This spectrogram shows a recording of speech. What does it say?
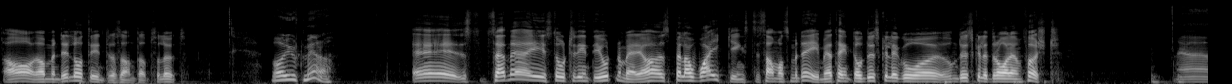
Ja, ja men det låter intressant, absolut. Vad har du gjort mer då? Eh, sen har jag i stort sett inte gjort något mer. Jag har spelat Vikings tillsammans med dig, men jag tänkte om du skulle gå, om du skulle dra den först. Uh,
